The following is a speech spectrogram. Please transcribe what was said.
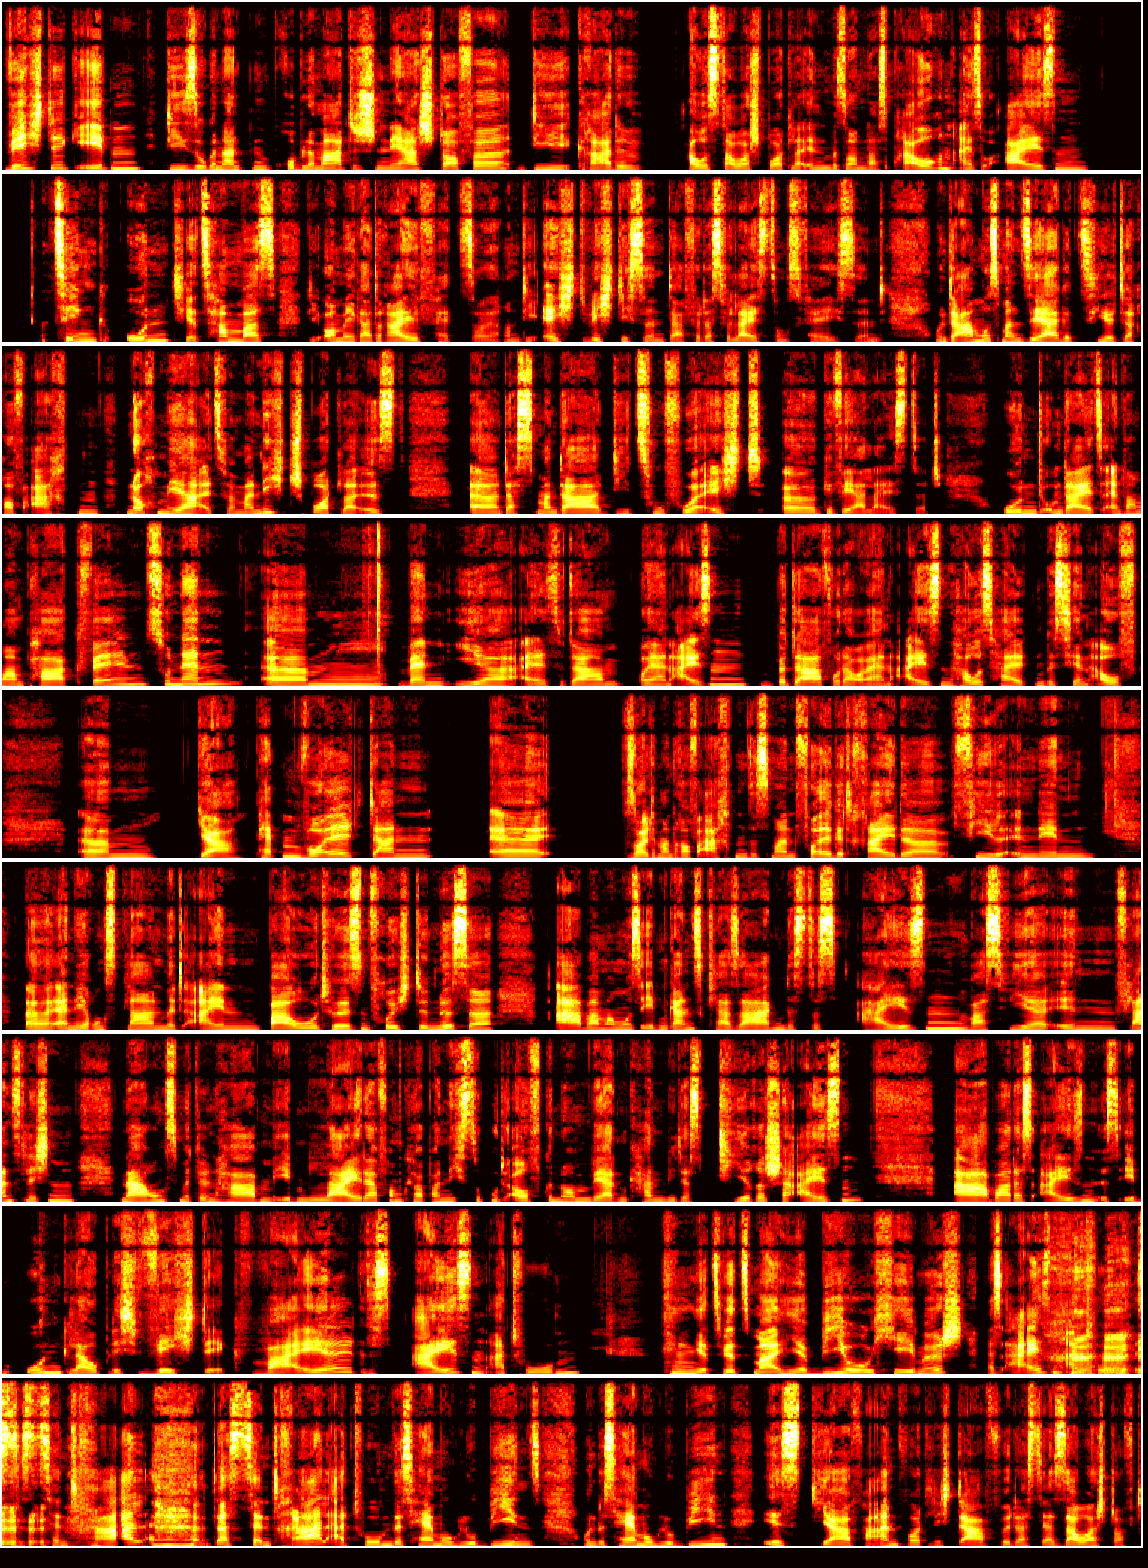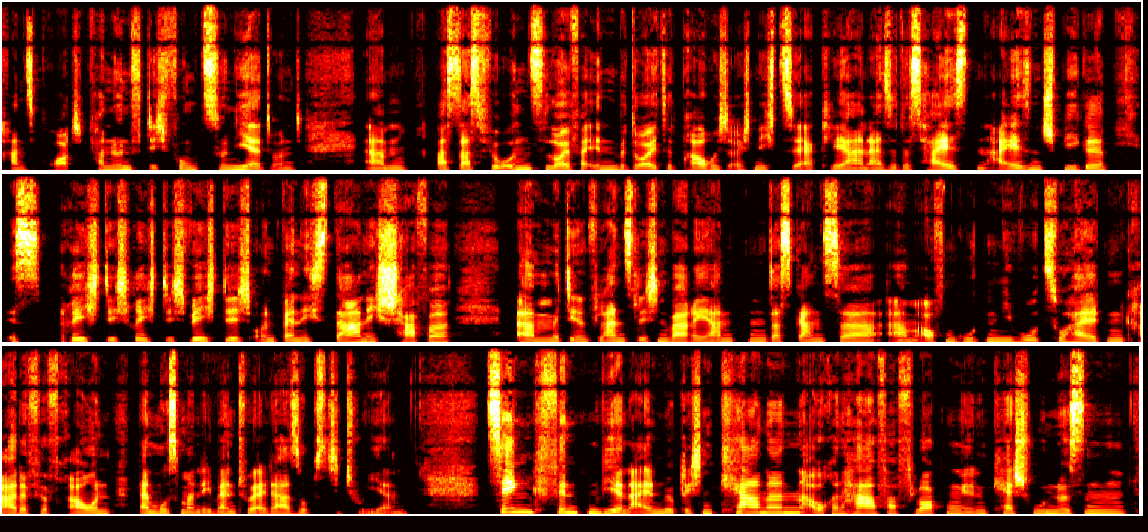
Wichtig eben die sogenannten problematischen Nährstoffe, die gerade AusdauersportlerInnen besonders brauchen, also Eisen, Zink und jetzt haben wir's, die Omega-3-Fettsäuren, die echt wichtig sind dafür, dass wir leistungsfähig sind. Und da muss man sehr gezielt darauf achten, noch mehr als wenn man nicht Sportler ist, äh, dass man da die Zufuhr echt äh, gewährleistet. Und um da jetzt einfach mal ein paar Quellen zu nennen, ähm, wenn ihr also da euren Eisenbedarf oder euren Eisenhaushalt ein bisschen auf ähm, ja, peppen wollt, dann äh, sollte man darauf achten, dass man Vollgetreide viel in den äh, Ernährungsplan mit einbaut, Hülsenfrüchte, Nüsse. Aber man muss eben ganz klar sagen, dass das Eisen, was wir in pflanzlichen Nahrungsmitteln haben, eben leider vom Körper nicht so gut aufgenommen werden kann wie das tierische Eisen. Aber das Eisen ist eben unglaublich wichtig, weil das Eisenatom jetzt wird's mal hier biochemisch. Das Eisenatom ist das, Zentral, das Zentralatom des Hämoglobins. Und das Hämoglobin ist ja verantwortlich dafür, dass der Sauerstofftransport vernünftig funktioniert. Und ähm, was das für uns LäuferInnen bedeutet, brauche ich euch nicht zu erklären. Also das heißt, ein Eisenspiegel ist richtig, richtig wichtig. Und wenn ich es da nicht schaffe, ähm, mit den pflanzlichen Varianten das Ganze ähm, auf einem guten Niveau zu halten, gerade für Frauen, dann muss man eventuell da substituieren. Zink finden finden wir in allen möglichen Kernen, auch in Haferflocken, in Cashewnüssen,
